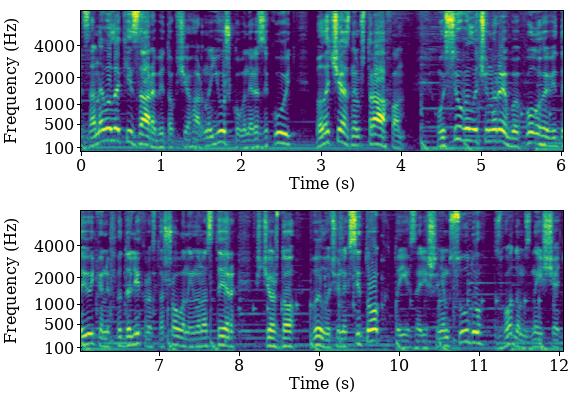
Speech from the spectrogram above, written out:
За невеликий заробіток чи гарну юшку вони ризикують величезним штрафом. Усю вилучену рибу екологи віддають у неподалік розташований монастир. Що ж до вилучених сіток, то їх за рішенням суду згодом знищать.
